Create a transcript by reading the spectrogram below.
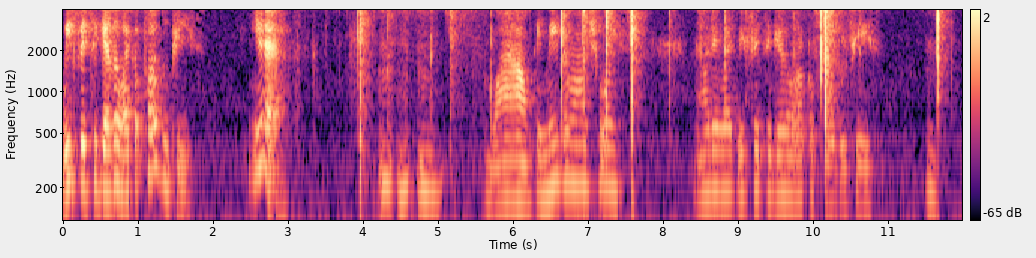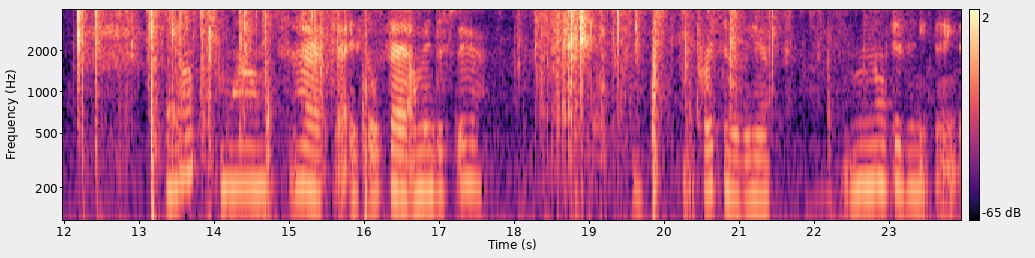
we fit together like a puzzle piece. Yeah. Mm -mm -mm. Wow. They made the wrong choice. Now they like we fit together like a puzzle piece. Mm. Yep. Wow. Sad. That is so sad. I'm in despair. A person over here. I don't know if there's anything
